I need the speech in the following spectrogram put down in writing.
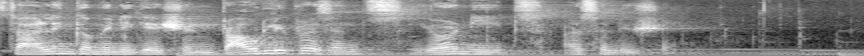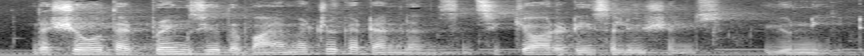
Starlink Communication proudly presents Your Needs Our Solution, the show that brings you the biometric attendance and security solutions you need.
